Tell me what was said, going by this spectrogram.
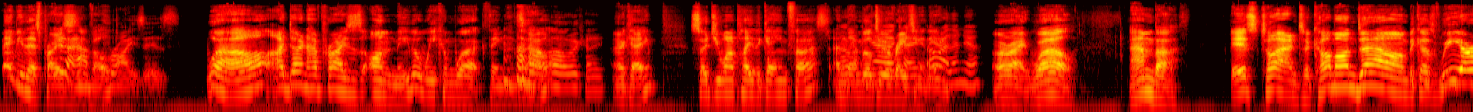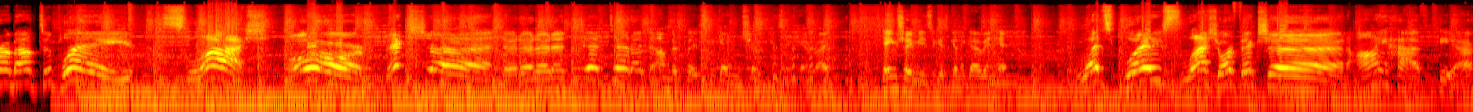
Maybe there's prizes don't have involved. prizes. well, I don't have prizes on me, but we can work things oh, out. oh, okay. Okay. So do you want to play the game first, and oh, then we'll do a rating at the All end? right then, yeah. All right. Well, Amber, it's time to come on down because we are about to play Slash or Fiction. I'm going to play some game show music here, right? game show music is going to go in here. Let's play Slash or Fiction. I have here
